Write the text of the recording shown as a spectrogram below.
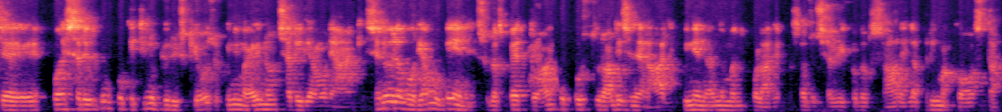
è, può essere un pochettino più rischioso, quindi magari non ci arriviamo neanche. Se noi lavoriamo bene sull'aspetto anche posturale generale, quindi andando a manipolare il passaggio cervico-dorsale, la prima costa,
